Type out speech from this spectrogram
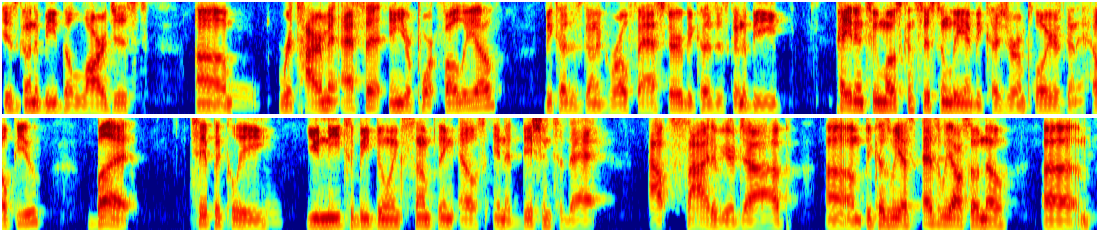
is going to be the largest um, mm-hmm. retirement asset in your portfolio because it's going to grow faster, because it's going to be paid into most consistently, and because your employer is going to help you. But typically, mm-hmm. you need to be doing something else in addition to that outside of your job um, because we as, as we also know um,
